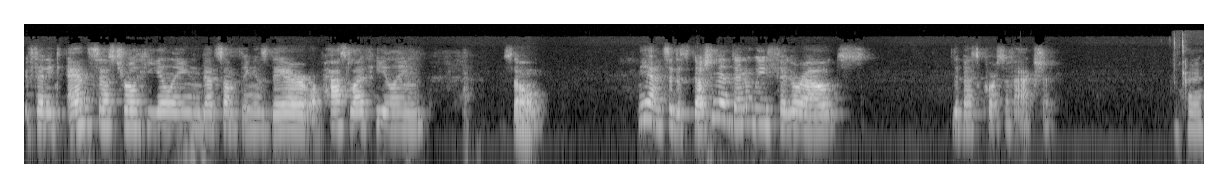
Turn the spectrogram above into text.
if they need ancestral healing, that something is there, or past life healing. So, yeah, it's a discussion, and then we figure out the best course of action. Okay.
